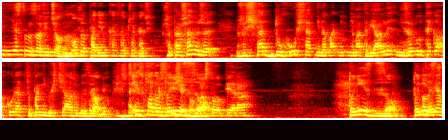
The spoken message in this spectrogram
i jestem zawiedziona. Może panienka zaczekać. Przepraszamy, że, że świat duchów, świat niema- niematerialny nie zrobił tego akurat, co pani by chciała, żeby zrobił. tak się składa, że to nie jest po prostu zo. opiera. To nie jest zo. To nie Ale jest ja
